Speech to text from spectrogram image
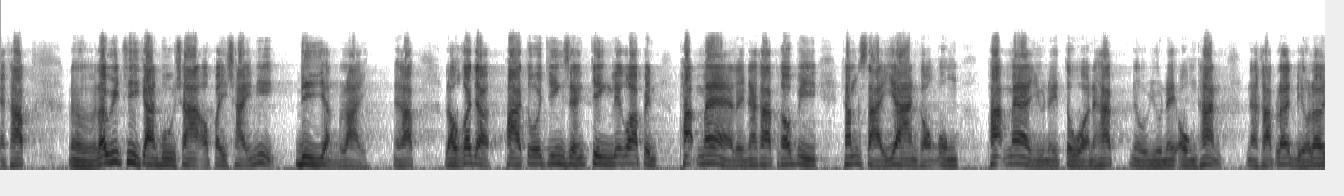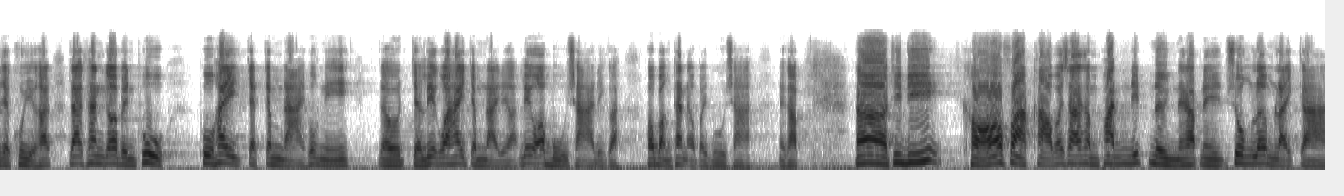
นะครับออและวิธีการบูชาเอาไปใช้นี่ดีอย่างไรนะครับเราก็จะพาตัวจริงเสียงจริง เรียกว่าเป็นพระแม่เลยนะครับเขามีทั้งสายยานขององค์พระแม่อยู่ในตัวนะครับอยู่ในองค์ท่านนะครับ แล้วเดี๋ยวเราจะคุยกับเขาและท่านก็เป็นผู้ผู้ให้จัดจำหน่ายพวกนี้ เราจะเรียกว่าให้จำหน่ายดีกว่าเรียกว่าบูชาดีกว่า เพราะบางท่านเอาไปบูชานะครับทีนี้ขอฝากข่าวประชาสัมพันธ์นิดหนึ่งนะครับในช่วงเริ่มรายการ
